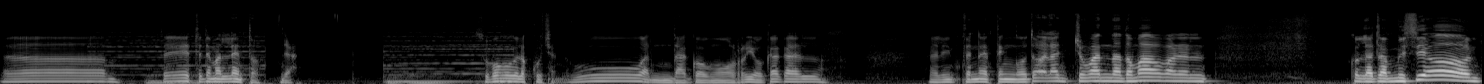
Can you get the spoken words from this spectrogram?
Sí, este tema es lento. Ya. Supongo que lo escuchan. Uh, anda como río caca el, el internet. Tengo todo el ancho banda tomado con el. con la transmisión.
